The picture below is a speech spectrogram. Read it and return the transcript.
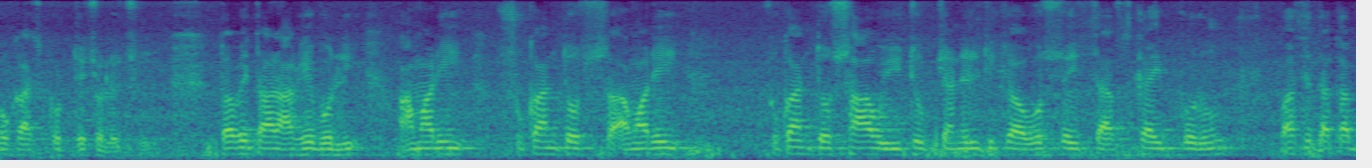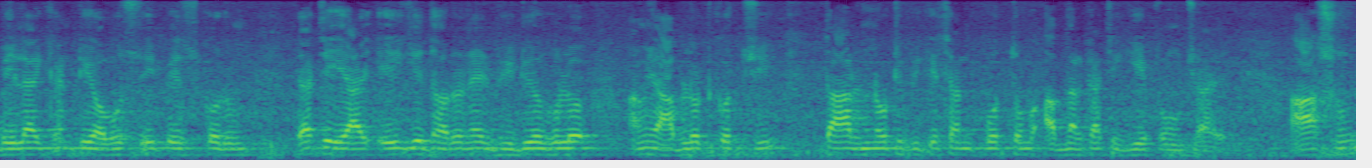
প্রকাশ করতে চলেছি। তবে তার আগে বলি, আমার এই সুকান্ত আমার এই সুকান্ত সাউ ইউটিউব চ্যানেলটিকে অবশ্যই সাবস্ক্রাইব করুন, পাশে থাকা বেল আইকনটি অবশ্যই প্রেস করুন যাতে এই- যে ধরনের ভিডিওগুলো আমি আপলোড করছি, তার নোটিফিকেশান প্রথম আপনার কাছে গিয়ে পৌঁছায়। আসুন,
